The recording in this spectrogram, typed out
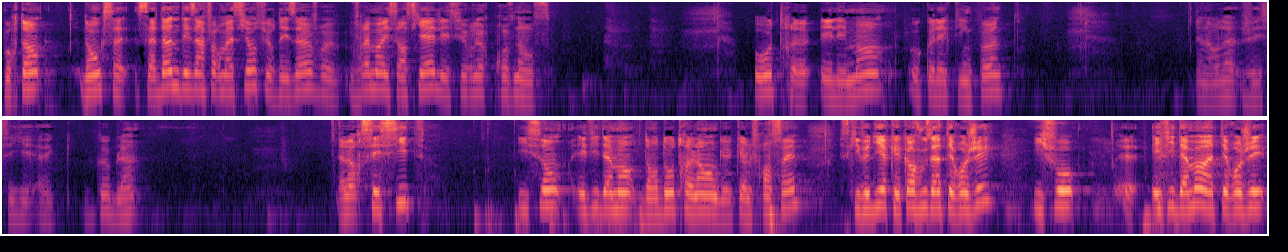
Pourtant, donc ça, donne des informations sur des œuvres vraiment essentielles et sur leur provenance. Autre élément au collecting point. Alors là, je vais essayer avec Gobelin. Alors ces sites, ils sont évidemment dans d'autres langues que le français, ce qui veut dire que quand vous interrogez, il faut euh, évidemment interroger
